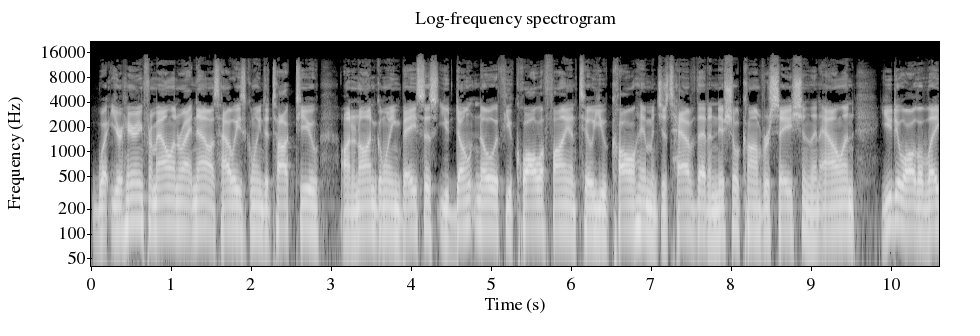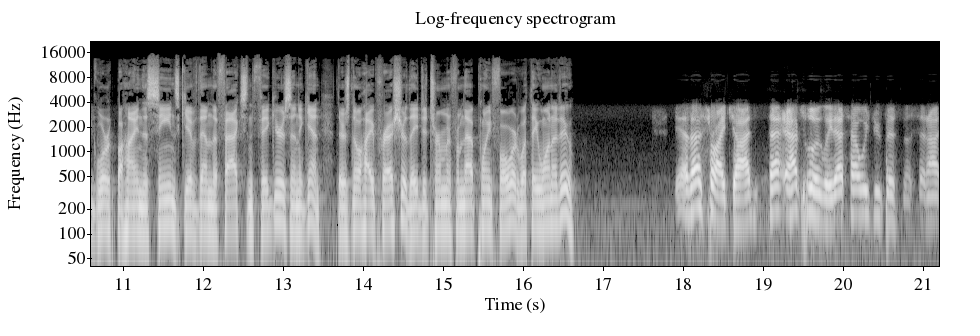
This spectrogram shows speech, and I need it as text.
What you're hearing from Alan right now is how he's going to talk to you on an ongoing basis. You don't know if you qualify until you call him and just have that initial conversation. Then, Alan, you do all the legwork behind the scenes, give them the facts and figures. And again, there's no high pressure. They determine from that point forward what they want to do. Yeah, that's right, John. That, absolutely, that's how we do business. And I,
